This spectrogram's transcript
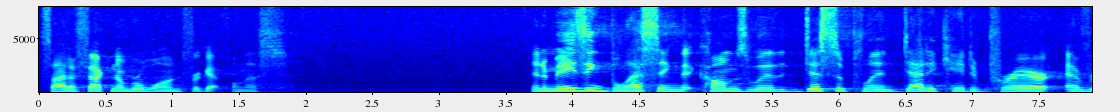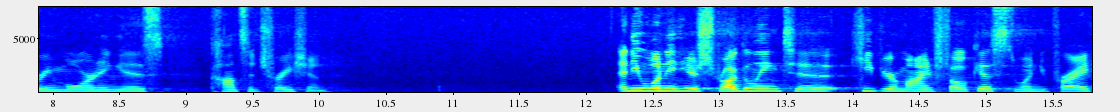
Side effect number one forgetfulness. An amazing blessing that comes with disciplined, dedicated prayer every morning is concentration. Anyone in here struggling to keep your mind focused when you pray?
